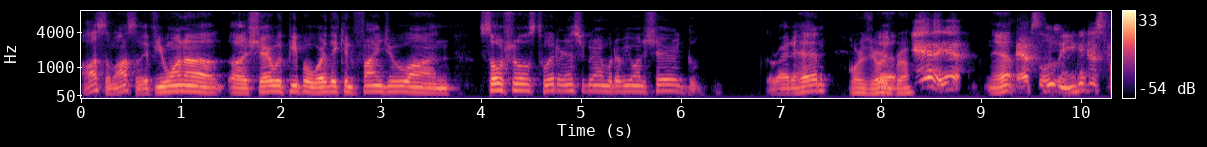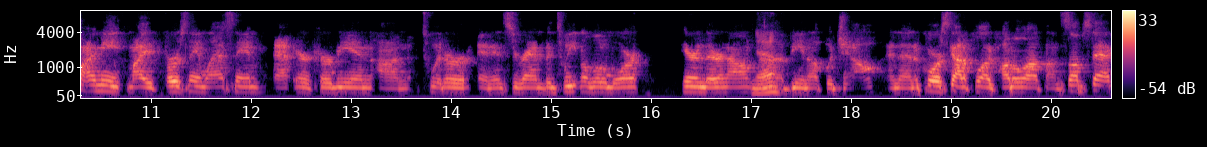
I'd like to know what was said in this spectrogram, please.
Awesome, awesome. If you want to uh, share with people where they can find you on socials, Twitter, Instagram, whatever you want to share, go, go right ahead. Floor's yours, Yeah. bro. Yeah, yeah, Yeah. absolutely. You can just find me my first name, last name at Eric Kirbian on Twitter and Instagram. Been tweeting a little more here and there now, Yeah. uh, being up with Joe. And then of course got to plug Huddle Up on Substack.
